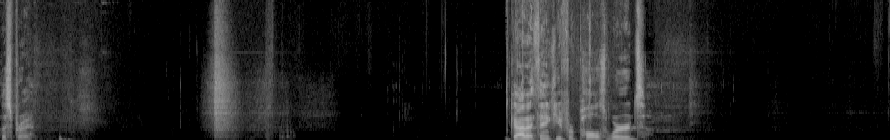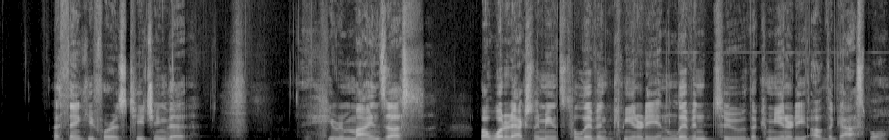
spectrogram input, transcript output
Let's pray. God, I thank you for Paul's words. I thank you for his teaching that he reminds us about what it actually means to live in community and live into the community of the gospel,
